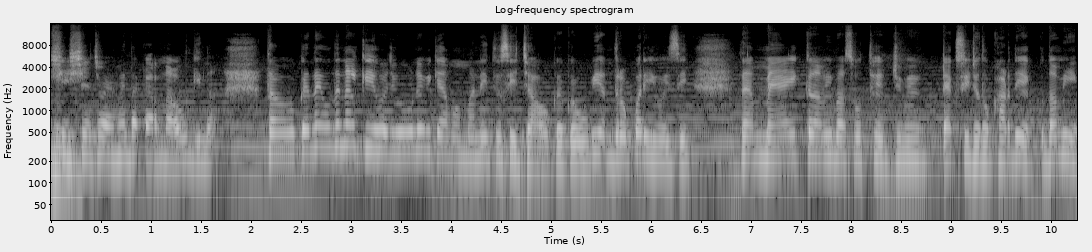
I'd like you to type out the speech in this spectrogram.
ਸ਼ੀਸ਼ੇ 'ਚੋਂ ਐਵੇਂ ਤਾਂ ਕਰਨਾ ਆਊਗੀ ਨਾ। ਤਾਂ ਉਹ ਕਹਿੰਦੇ ਉਹਦੇ ਨਾਲ ਕੀ ਹੋ ਜਾਊ ਉਹਨੇ ਵੀ ਕਿਹਾ ਮੰਮਾ ਨਹੀਂ ਤੁਸੀਂ ਜਾਓ ਕਿਉਂਕਿ ਉਹ ਵੀ ਅੰਦਰੋਂ ਭਰੀ ਹੋਈ ਸੀ। ਤੇ ਮੈਂ ਇੱਕਦਮ ਹੀ ਬਸ ਉੱਥੇ ਜਿਵੇਂ ਟੈਕਸੀ ਜਦੋਂ ਖੜਦੀ ਇੱਕਦਮ ਹੀ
